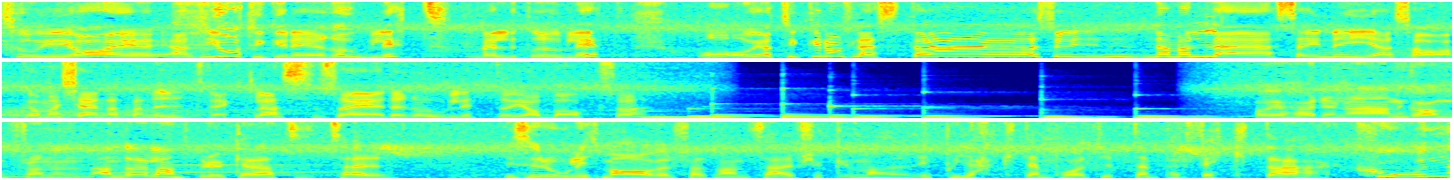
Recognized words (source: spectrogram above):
tror jag är, alltså jag tycker det är roligt, väldigt roligt. Och, och jag tycker de flesta, alltså när man lär sig nya saker och man känner att man utvecklas så är det roligt att jobba också. Och jag hörde någon annan gång från andra lantbrukare att så här, det är så roligt med avel för att man, så här, försöker, man är på jakten på typ den perfekta kon.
